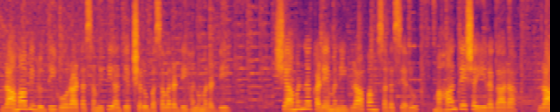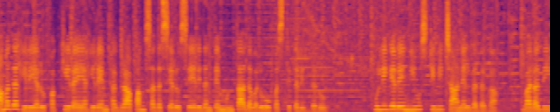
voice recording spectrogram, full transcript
ಗ್ರಾಮಾಭಿವೃದ್ಧಿ ಹೋರಾಟ ಸಮಿತಿ ಅಧ್ಯಕ್ಷರು ಬಸವರೆಡ್ಡಿ, ಹನುಮರೆಡ್ಡಿ, ಶ್ಯಾಮಣ್ಣ ಕಡೇಮನಿ ಗ್ರಾಪಂ ಸದಸ್ಯರು, ಮಹಾಂತೇಶ ಈರಗಾರ, ಗ್ರಾಮದ ಹಿರಿಯರು ಫಕ್ಕೀರಯ್ಯ ಹಿರೇಂಠ ಗ್ರಾಪಂ ಸದಸ್ಯರು ಸೇರಿದಂತೆ ಮುಂತಾದವರು ಉಪಸ್ಥಿತರಿದ್ದರು. Huligere news TV channel Gadag ವರದಿ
